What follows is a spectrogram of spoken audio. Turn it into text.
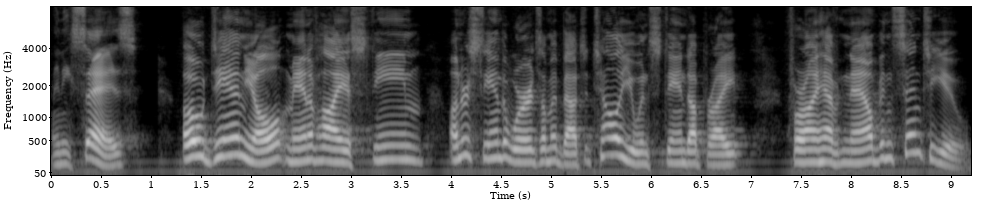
And he says, O Daniel, man of high esteem, understand the words I'm about to tell you and stand upright, for I have now been sent to you.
